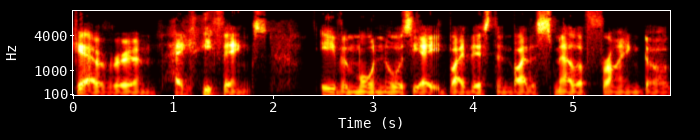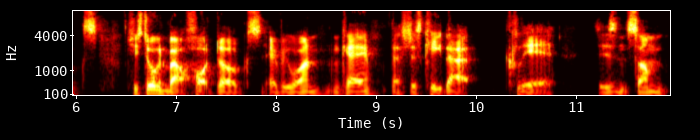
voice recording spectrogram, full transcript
Get a room, Haley thinks, even more nauseated by this than by the smell of frying dogs. She's talking about hot dogs, everyone, okay? Let's just keep that clear. This isn't some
